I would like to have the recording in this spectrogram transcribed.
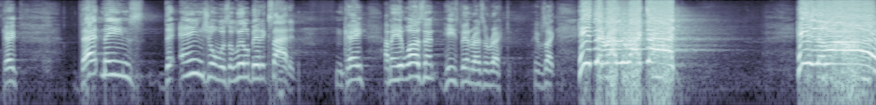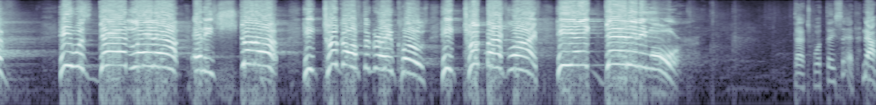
Okay? That means the angel was a little bit excited. Okay? I mean, it wasn't, he's been resurrected. He was like, He's been resurrected! He's alive! He was dead, laid out, and he stood up. He took off the grave clothes. He took back life. He ain't dead anymore. That's what they said. Now,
